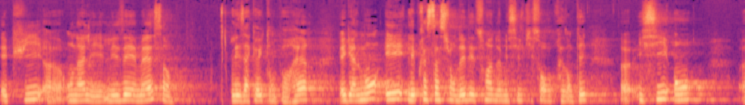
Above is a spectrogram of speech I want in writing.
Et puis, euh, on a les, les EMS les accueils temporaires également et les prestations d'aide et de soins à domicile qui sont représentées euh, ici en, euh,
